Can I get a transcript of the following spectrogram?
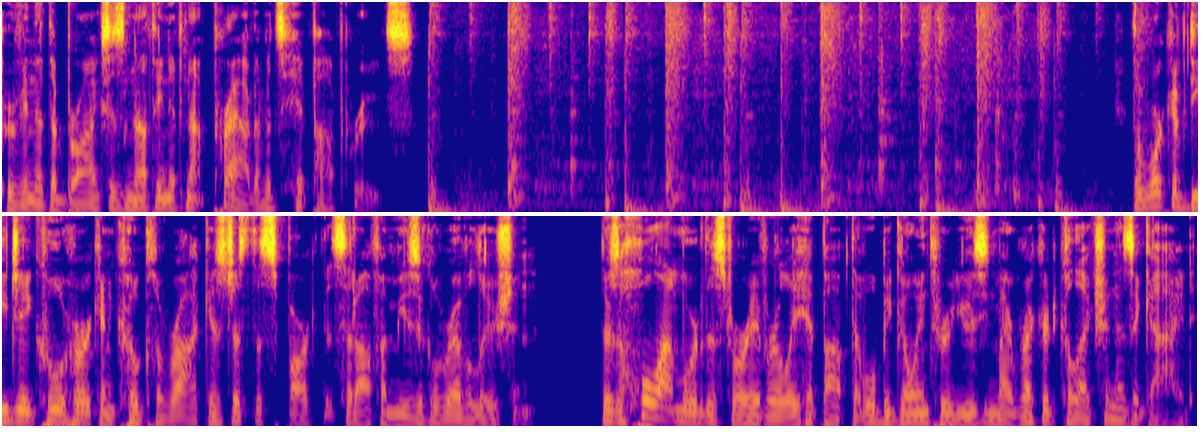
proving that the Bronx is nothing if not proud of its hip hop roots. The work of DJ Kool Herc and Coke La Rock is just the spark that set off a musical revolution. There's a whole lot more to the story of early hip hop that we'll be going through using my record collection as a guide.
